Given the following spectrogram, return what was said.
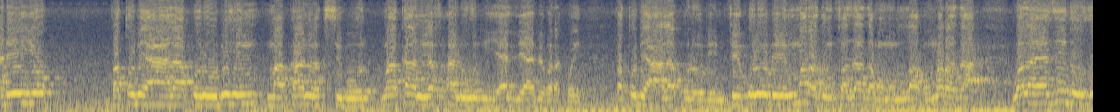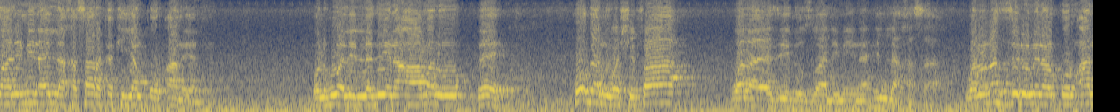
أريو. فطبع على قلوبهم ما كانوا يكسبون ما كانوا يفعلون. يا اللي أبي بركوي فطبع على قلوبهم. في قلوبهم مرض فزادهم الله مرضا. الظالمين إلا خسارة كي القرآن يلي. قل هو للذين آمنوا إيه هدى وشفاء ولا يزيد الظالمين إلا خسارة. وننزل من القرآن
